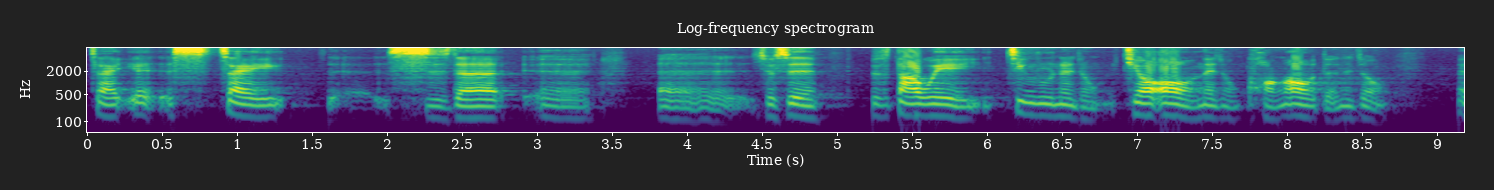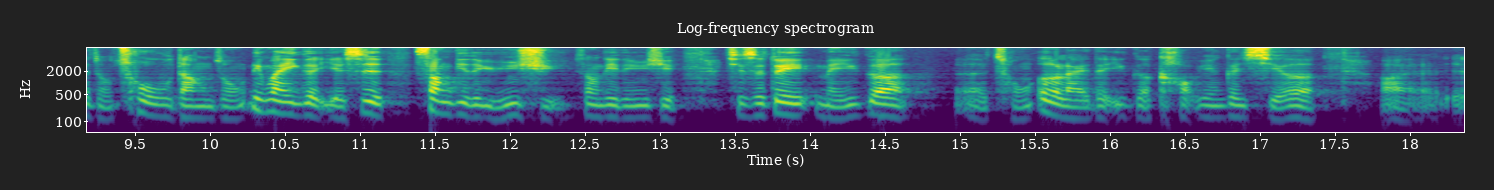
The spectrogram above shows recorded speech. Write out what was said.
在呃在使得呃呃就是就是大卫进入那种骄傲、那种狂傲的那种那种错误当中。另外一个也是上帝的允许，上帝的允许，其实对每一个呃从恶来的一个考验跟邪恶啊呃。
